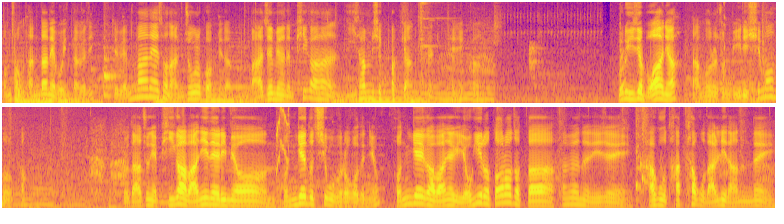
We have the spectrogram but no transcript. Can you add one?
엄청 단단해 보인다, 그지? 이제 웬만해선 안 죽을 겁니다. 맞으면은 피가 한 2, 30밖에 안 찰 테니까. 우리 이제 뭐하냐? 나무를 좀 미리 심어 놓을까? 그리고 나중에 비가 많이 내리면 번개도 치고 그러거든요? 번개가 만약에 여기로 떨어졌다 하면은 이제 가구 다 타고 난리 나는데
